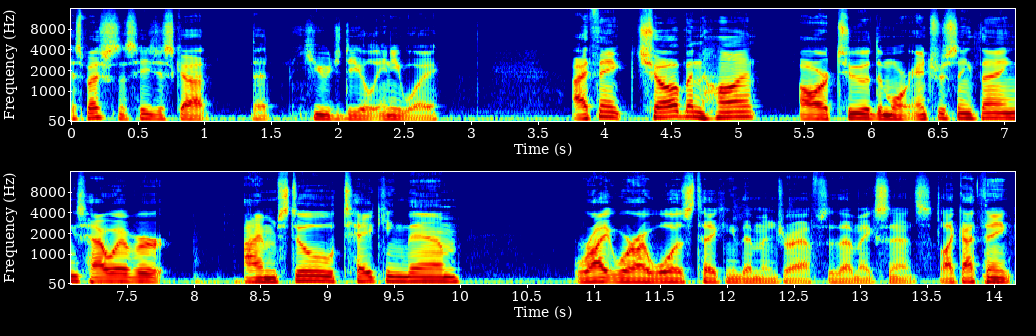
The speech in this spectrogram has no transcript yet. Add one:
especially since he just got that huge deal anyway. I think Chubb and Hunt are two of the more interesting things. However, I'm still taking them right where I was taking them in drafts, if that makes sense. Like I think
